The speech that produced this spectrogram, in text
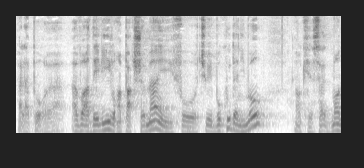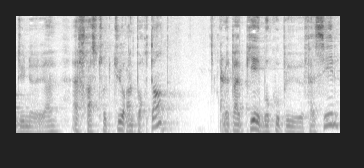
voilà, pour avoir des livres en parchemin, il faut tuer beaucoup d'animaux. Donc, ça demande une infrastructure importante. Le papier est beaucoup plus facile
